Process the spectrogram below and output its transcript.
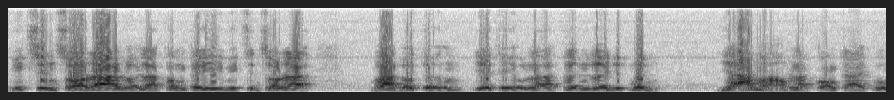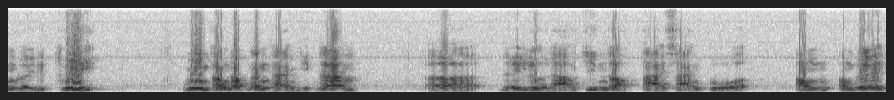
Việt Sinh Sora gọi là công ty Việt Sinh Sora và đối tượng giới thiệu là tên Lê Đức Minh giả mạo là con trai của ông Lê Đức Thúy nguyên thống đốc ngân hàng Việt Nam. À, để lừa đảo chiếm đoạt tài sản của ông ông Rê.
